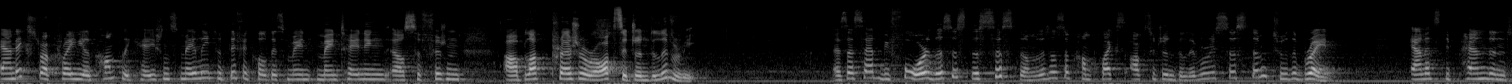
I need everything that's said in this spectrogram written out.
And extracranial complications may lead to difficulties main maintaining uh, sufficient uh, blood pressure or oxygen delivery. As I said before, this is the system. This is a complex oxygen delivery system to the brain. And it's dependent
